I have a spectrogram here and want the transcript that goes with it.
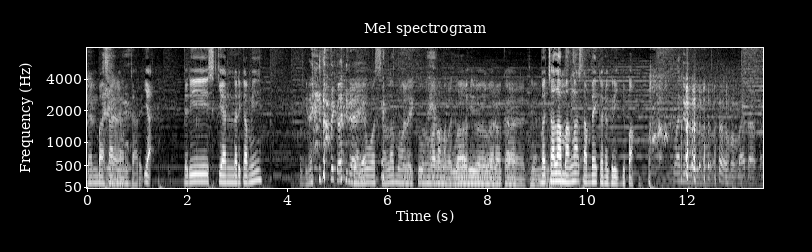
Dan bahasan Iya. yang dicari. Ya. Jadi sekian dari kami. Wabillahi taufiq wal hidayah. Daya wassalamualaikum Waalaikumsalam warahmatullahi wabarakatuh. Bacalah manga sampai ke negeri Jepang. Waduh.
